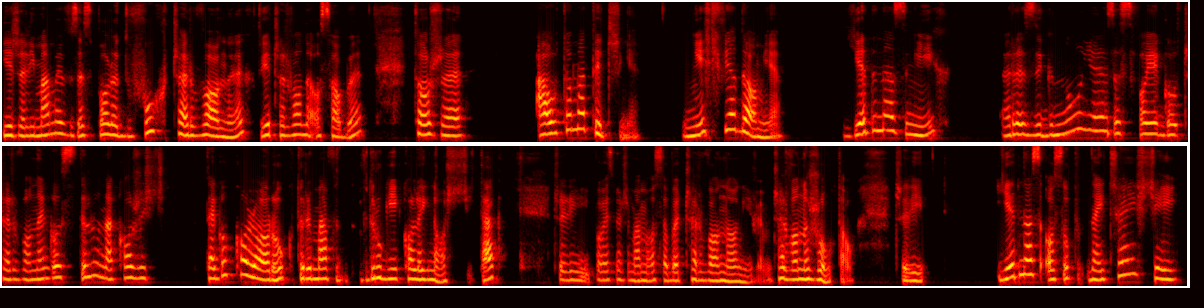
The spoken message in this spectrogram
jeżeli mamy w zespole dwóch czerwonych, dwie czerwone osoby, to że automatycznie, nieświadomie, jedna z nich rezygnuje ze swojego czerwonego stylu na korzyść tego koloru, który ma w, w, drugiej kolejności, tak? Czyli powiedzmy, że mamy osobę czerwono, nie wiem, czerwono-żółtą, czyli jedna z osób najczęściej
